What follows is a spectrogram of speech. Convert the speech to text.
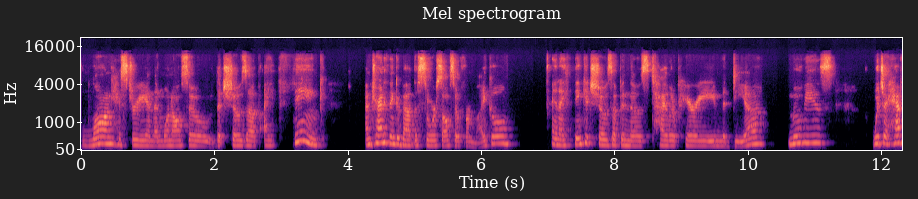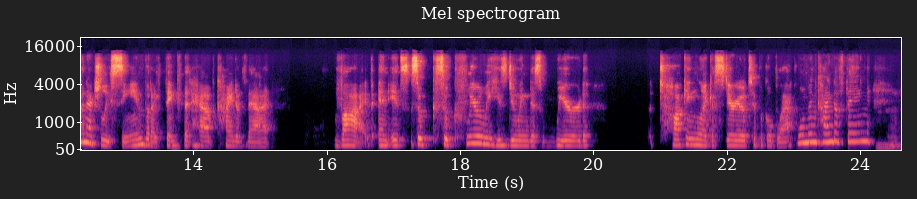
long history and then one also that shows up I think I'm trying to think about the source also for Michael and I think it shows up in those Tyler Perry Madea movies which I haven't actually seen but I think that have kind of that vibe and it's so so clearly he's doing this weird talking like a stereotypical black woman kind of thing mm.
